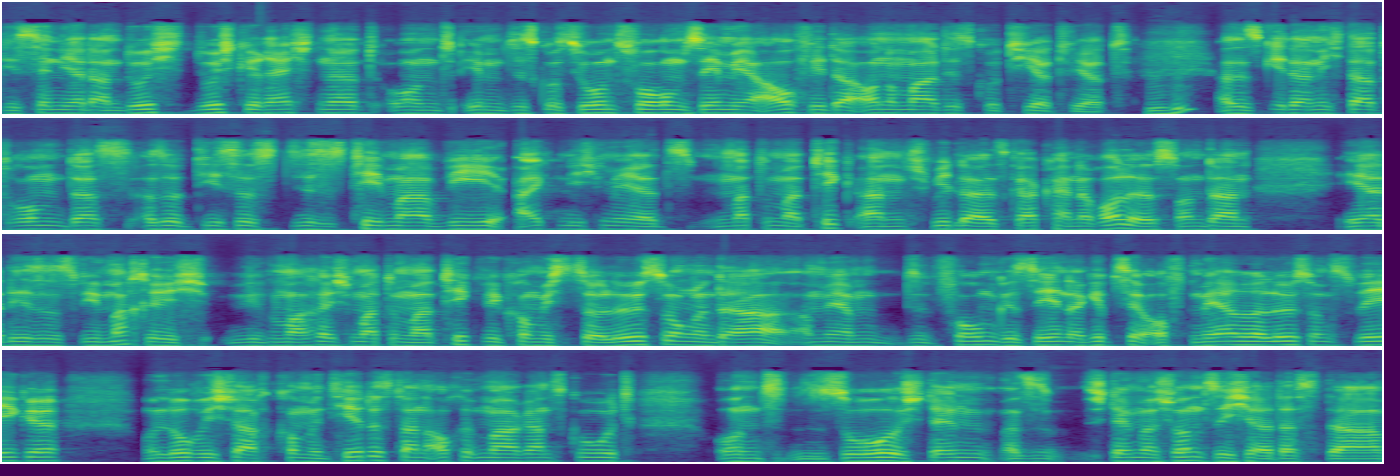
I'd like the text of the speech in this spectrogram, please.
die sind ja dann durch, durchgerechnet und im Diskussionsforum sehen wir auch, wie da auch nochmal diskutiert wird. Mhm. Also es geht ja nicht darum, dass, also dieses, dieses Thema, wie eigne ich mir jetzt Mathematik an, spielt da jetzt gar keine Rolle, sondern eher dieses, wie mache ich, wie mache ich Mathematik, wie komme ich zur Lösung und da haben wir im Forum gesehen, da gibt es ja oft mehrere Lösungswege und Lovischach kommentiert es dann auch immer ganz gut. Und so stellen, also stellen wir schon sicher, dass da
